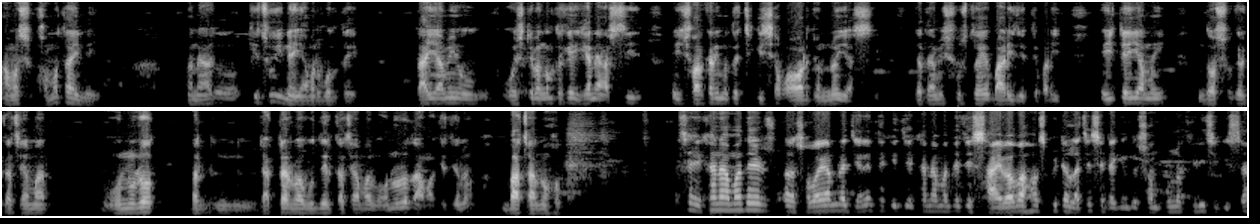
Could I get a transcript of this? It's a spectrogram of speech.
আমার ক্ষমতাই নেই। মানে কিছুই নেই আমার বলতে। তাই আমি ওয়েস্ট বেঙ্গল থেকে এখানে আসছি এই সরকারি মতো চিকিৎসা পাওয়ার জন্যই আসছি যাতে আমি সুস্থ হয়ে বাড়ি যেতে পারি। এইটাই আমি দর্শকের কাছে আমার অনুরোধ বা ডাক্তারবাবুদের কাছে আমার অনুরোধ আমাকে যেন বাঁচানো হোক। আচ্ছা এখানে আমাদের সবাই আমরা জেনে থাকি যে এখানে আমাদের যে সাই বাবা হসপিটাল আছে সেটা কিন্তু সম্পূর্ণ ফ্রি চিকিৎসা।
